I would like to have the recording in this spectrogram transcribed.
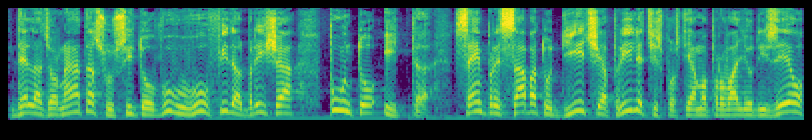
della giornata sul sito www.fidalbrescia.it. Sempre sabato 10 aprile ci spostiamo a Provaglio d'Iseo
